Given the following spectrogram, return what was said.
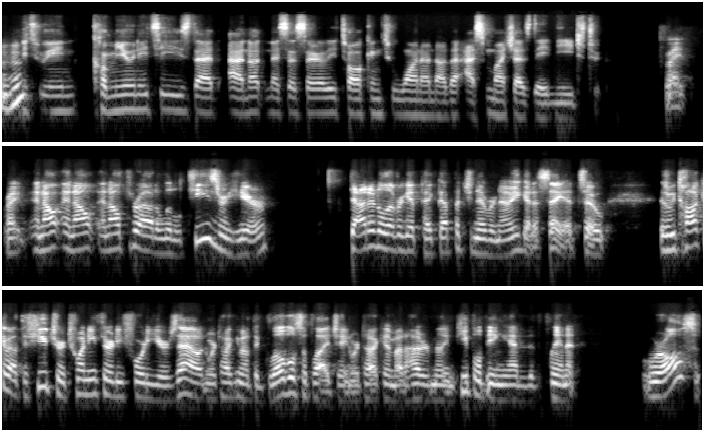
Mhm. between communities that are not necessarily talking to one another as much as they need to. Right, right. And I'll and I'll and I'll throw out a little teaser here. Doubt it'll ever get picked up, but you never know. You got to say it. So as we talk about the future 20, 30, 40 years out, and we're talking about the global supply chain, we're talking about 100 million people being added to the planet. We're also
